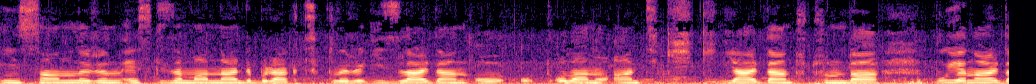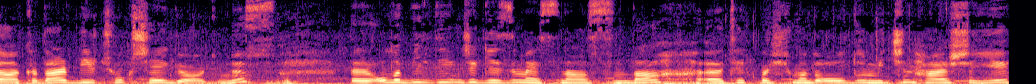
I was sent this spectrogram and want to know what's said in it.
insanların eski zamanlarda bıraktıkları izlerden o, olan o antik yerden tutun da bu yanardağa kadar birçok şey gördünüz. Ee, olabildiğince gezim esnasında e, tek başıma da olduğum için her şeyi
